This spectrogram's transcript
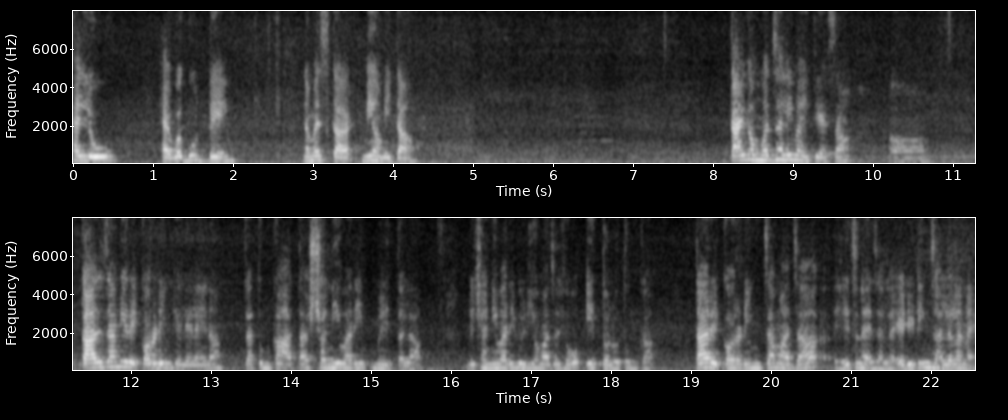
Hello have a good day नमस्कार मी अमिता. काय गंमत झाली माहिती असा काल जा मी रेकॉर्डिंग केलेलं आहे ना त्या तुमका आता शनिवारी मिळतला. म्हणजे शनिवारी व्हिडिओ माझा ह्यो येतलो तुमका. त्या रेकॉर्डिंगचा माझा हेच नाही झाला एडिटिंग झालेला नाही.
